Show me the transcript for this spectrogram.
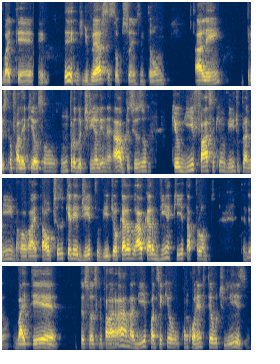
Vai ter diversas opções, então, além, por isso que eu falei que eu sou um produtinho ali, né? Ah, preciso que o Gui faça aqui um vídeo para mim, blá, blá, blá, e tal, eu preciso que ele edite o vídeo, eu quero, ah, eu quero vir aqui e tá pronto, entendeu? Vai ter pessoas que falaram, ah, mas Gui, pode ser que o concorrente teu utilize,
